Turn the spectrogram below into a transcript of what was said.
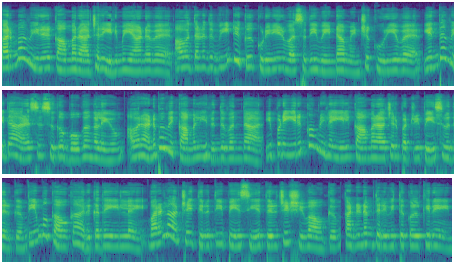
கர்ம வீரர் காமராஜர் எளிமையானவர். அவர் தனது வீட்டுக்கு குடிநீர் வசதி வேண்டாம் என்று கூறியவர். எந்தவித அரசு சுக போகங்களையும் அவர் அனுபவிக்காமல் இருந்து வந்தார். இப்படி இருக்கும் நிலையில் காமராஜர் பற்றி பேசுவதற்கு திமுகவுக்கு அருகதை இல்லை. வரலாற்றை திருத்தி பேசிய திருச்சி சிவாவுக்கு கண்டனம் தெரிவித்துக் கொள்கிறேன்.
